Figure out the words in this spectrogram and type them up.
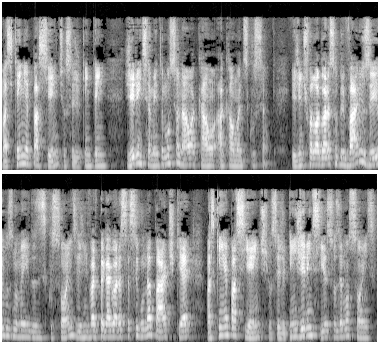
Mas quem é paciente, ou seja, quem tem gerenciamento emocional, acalma, acalma a discussão. E a gente falou agora sobre vários erros no meio das discussões, e a gente vai pegar agora essa segunda parte, que é, mas quem é paciente, ou seja, quem gerencia suas emoções,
